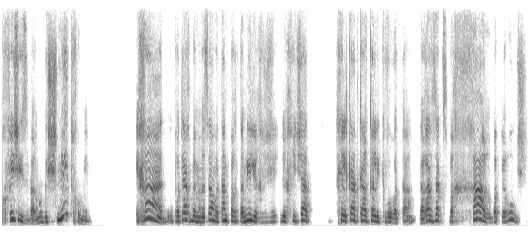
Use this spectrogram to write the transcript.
וכפי שהסברנו, בשני תחומים. אחד, הוא פותח במשא ומתן פרטני לרכישת חלקת קרקע לקבורתה, והרב זקס בחר בפירוש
